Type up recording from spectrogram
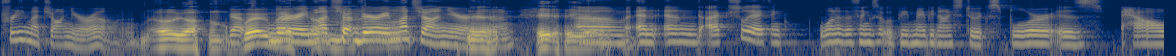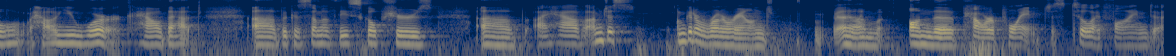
pretty much on your own. Oh yeah, very, very much, much, on very own. much on your own. yeah. Um, and and actually, I think one of the things that would be maybe nice to explore is how how you work, how that uh, because some of these sculptures uh, I have. I'm just I'm to run around um, on the PowerPoint just till I find. Uh,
